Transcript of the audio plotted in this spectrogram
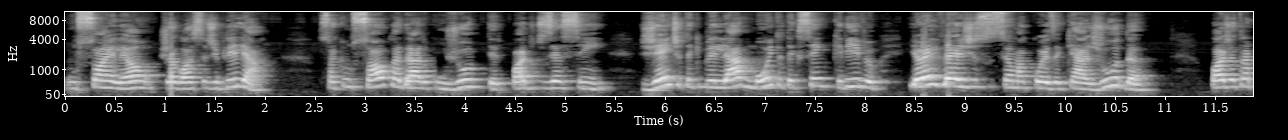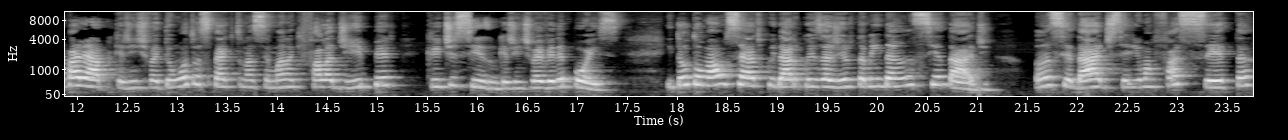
um Sol em Leão já gosta de brilhar. Só que um Sol quadrado com Júpiter pode dizer assim: gente, eu tenho que brilhar muito, eu tenho que ser incrível. E ao invés disso ser uma coisa que ajuda, pode atrapalhar, porque a gente vai ter um outro aspecto na semana que fala de hipercriticismo, que a gente vai ver depois. Então, tomar um certo cuidado com o exagero também da ansiedade ansiedade seria uma faceta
